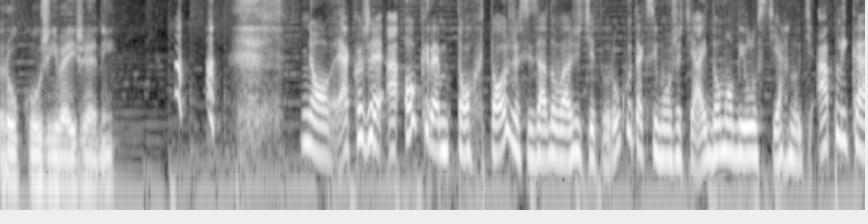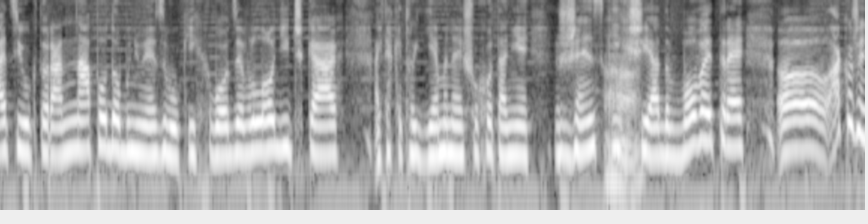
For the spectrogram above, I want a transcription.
ruku živej ženy. No, akože a okrem tohto, že si zadovážite tú ruku, tak si môžete aj do mobilu stiahnuť aplikáciu, ktorá napodobňuje zvuky chôdze v lodičkách, aj takéto jemné šuchotanie ženských Aha. šiat vo vetre. Uh, akože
